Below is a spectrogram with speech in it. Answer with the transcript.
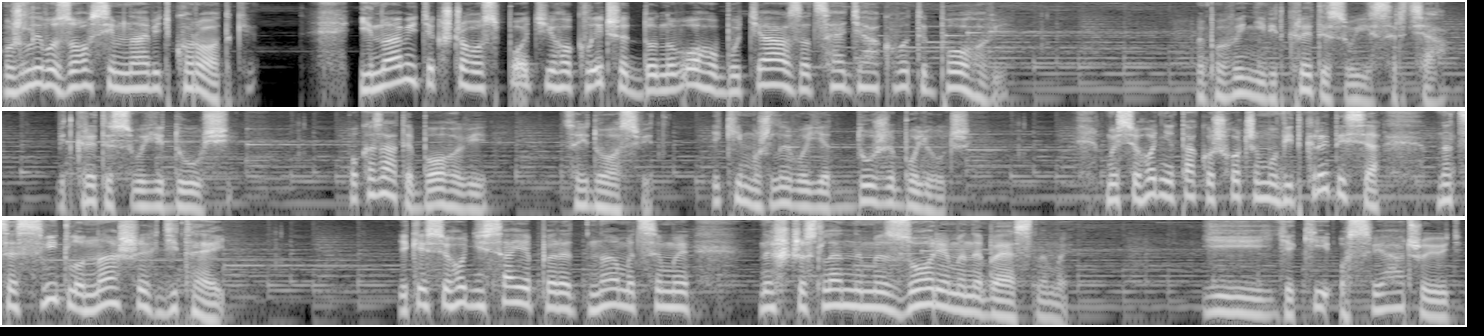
можливо, зовсім навіть коротке. І навіть якщо Господь його кличе до нового буття, за це дякувати Богові. Ми повинні відкрити свої серця, відкрити свої душі, показати Богові цей досвід, який, можливо, є дуже болючий. Ми сьогодні також хочемо відкритися на це світло наших дітей, яке сьогодні сяє перед нами цими нещисленними зорями небесними, і які освячують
